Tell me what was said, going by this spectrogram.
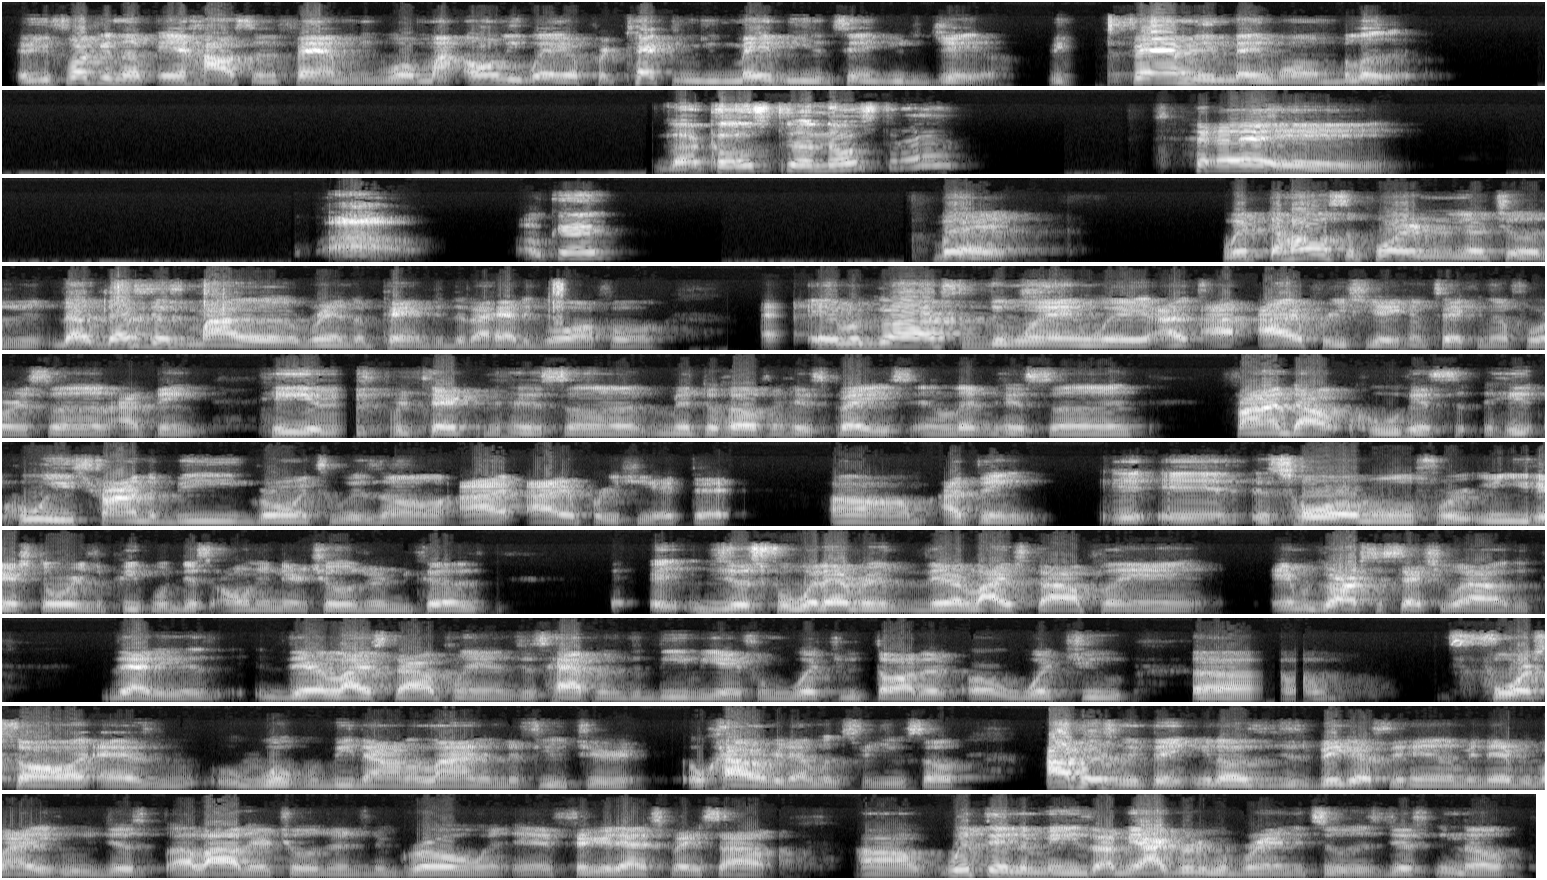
If you're fucking up in house and family, well, my only way of protecting you may be to send you to jail because family may want blood. La Costa Nostra? Hey. Wow. Okay. But with the whole supporting your children, that that's just my uh, random tangent that I had to go off on. In regards to Dwyane Wade, I, I, I appreciate him taking up for his son. I think he is protecting his son mental health in his space and letting his son find out who his he, who he's trying to be, growing to his own. I I appreciate that. Um, I think it, it, it's horrible for when you hear stories of people disowning their children because just for whatever their lifestyle plan in regards to sexuality that is their lifestyle plan just happens to deviate from what you thought of, or what you uh, foresaw as what would be down the line in the future or however that looks for you. So i personally think you know just big ups to him and everybody who just allow their children to grow and, and figure that space out. Uh, within the means i mean i agree with brandon too is just you know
